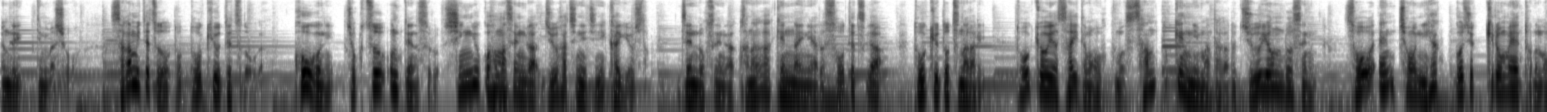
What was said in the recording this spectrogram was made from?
読んでいってみましょう。相模鉄道と東急鉄道が交互に直通運転する新横浜線が18日に開業した。全路線が神奈川県内にある相鉄が東急とつながり、東京や埼玉を含む3都県にまたがる14路線、総延長 250km の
